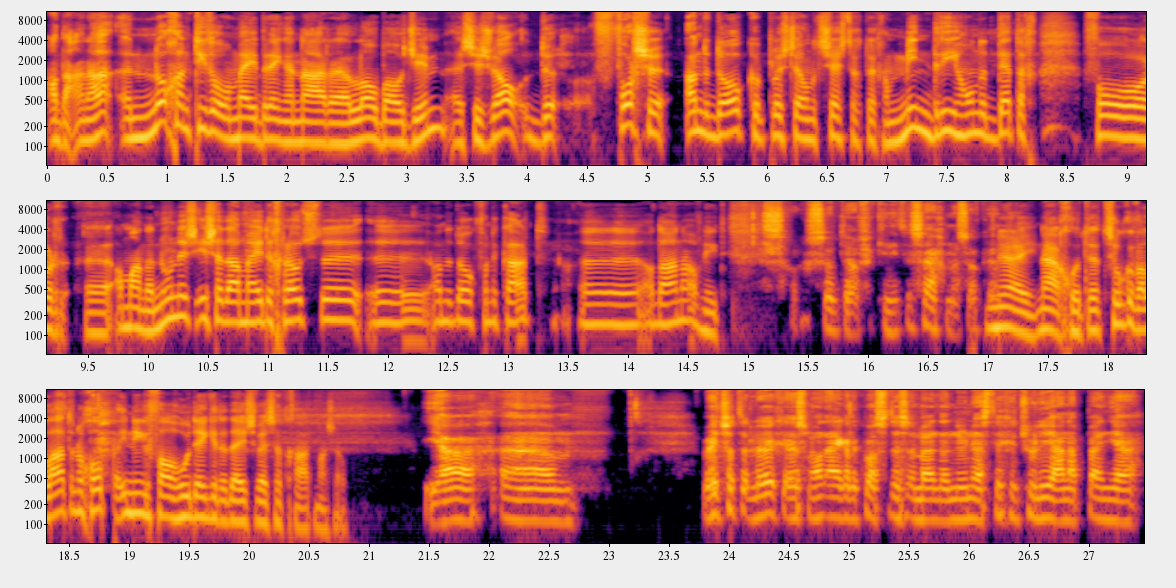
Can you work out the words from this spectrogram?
Aldana eh, nog een titel meebrengen naar eh, Lobo Gym. Eh, ze is wel de forse underdog. Plus 260 tegen min 330 voor Amanda Nunes. Is ze daarmee de grootste underdog van de kaart? Aldana of niet? Zo, zo durf ik je niet te zeggen, maar zo. Nee, nou goed. Dat zoeken we later nog op. In ieder geval, hoe denk je dat deze wedstrijd gaat, maar zo? Ja, ehm, weet je wat het leuke is, man? Eigenlijk was het dus Amanda Nunes tegen Juliana Peña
